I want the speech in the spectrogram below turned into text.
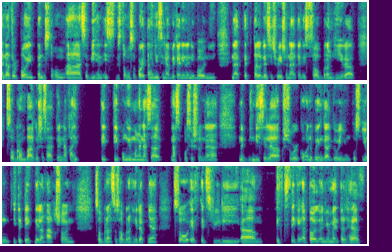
another point na gusto kong ah, sabihin is gusto kong supportahan yung sinabi kanina ni Bonnie na ito talagang situation natin is sobrang hirap, sobrang bago siya sa atin na kahit tipong yung mga nasa nasa posisyon na nag, hindi sila sure kung ano ba yung gagawin yung yung iti-take nilang action. Sobrang so sobrang hirap niya. So if it's really um if it's taking a toll on your mental health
